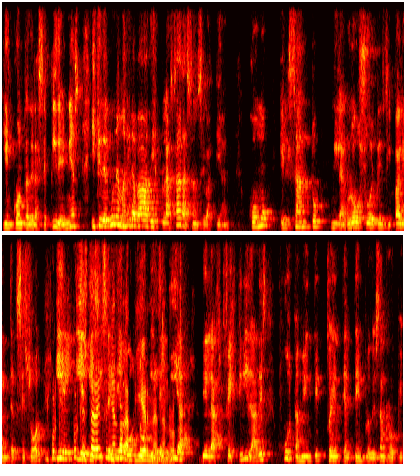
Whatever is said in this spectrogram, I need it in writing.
y en contra de las epidemias y que de alguna manera va a desplazar a San Sebastián como el santo milagroso, el principal intercesor. ¿Y por qué, estará enseñando la pierna, San Roque? día de las festividades justamente frente al templo de San Roque,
